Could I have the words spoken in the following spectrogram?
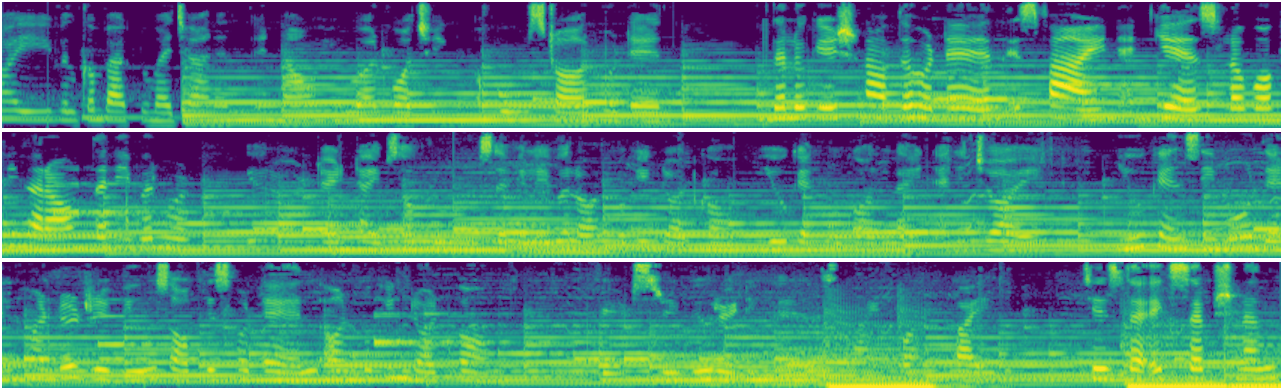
Hi, welcome back to my channel and now you are watching a 4-star hotel. The location of the hotel is fine and guests love walking around the neighborhood. There are 10 types of rooms available on booking.com. You can book online and enjoy. You can see more than 100 reviews of this hotel on booking.com. Its review rating is 9.5, which is the exceptional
